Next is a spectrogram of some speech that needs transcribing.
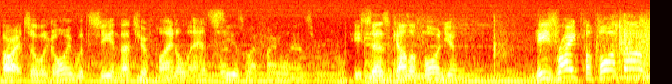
All right, so we're going with C, and that's your final answer? C is my final answer. He says California. He's right for 4000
